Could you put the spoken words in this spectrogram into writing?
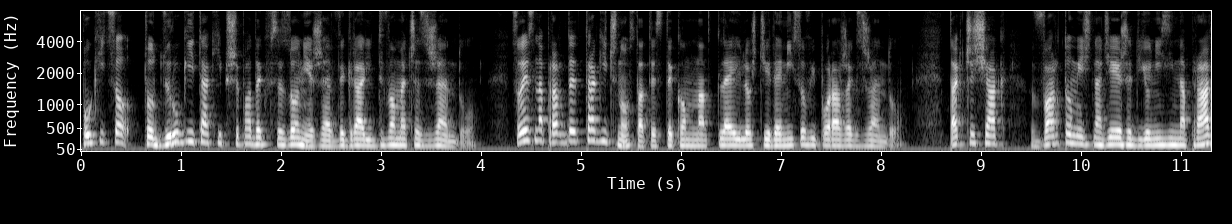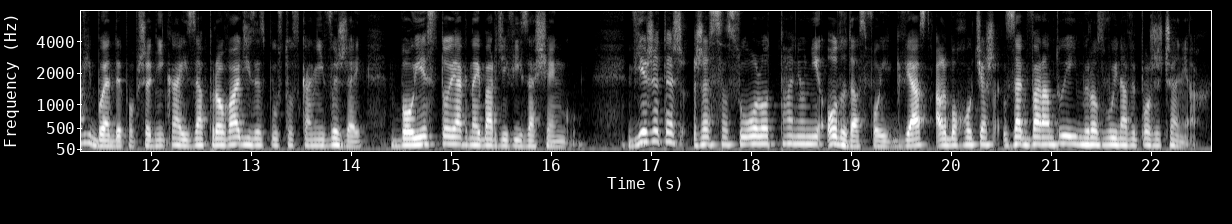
Póki co to drugi taki przypadek w sezonie, że wygrali dwa mecze z rzędu co jest naprawdę tragiczną statystyką na tle ilości remisów i porażek z rzędu. Tak czy siak, warto mieć nadzieję, że Dionizji naprawi błędy poprzednika i zaprowadzi zespół z Toskanii wyżej, bo jest to jak najbardziej w ich zasięgu. Wierzę też, że Sassuolo tanio nie odda swoich gwiazd, albo chociaż zagwarantuje im rozwój na wypożyczeniach.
